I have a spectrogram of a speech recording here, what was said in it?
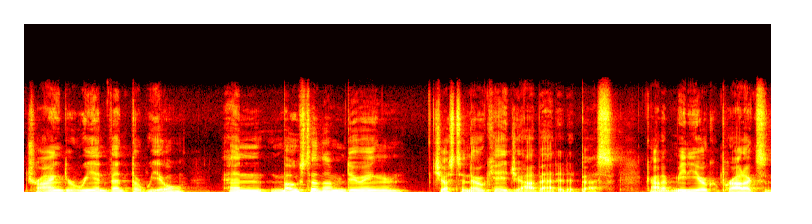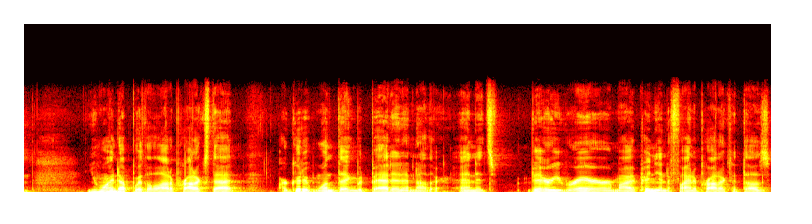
trying to reinvent the wheel, and most of them doing just an okay job at it at best. Kind of mediocre products, and you wind up with a lot of products that are good at one thing but bad at another. And it's very rare, in my opinion, to find a product that does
